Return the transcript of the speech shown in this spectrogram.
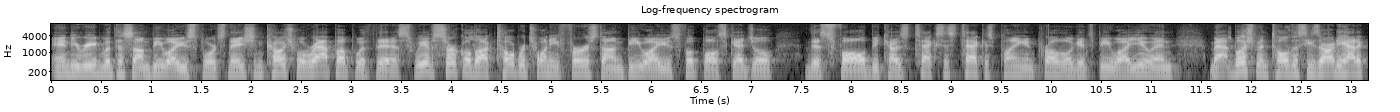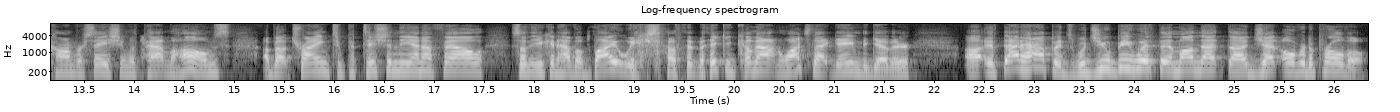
Andy Reid with us on BYU Sports Nation. Coach, we'll wrap up with this. We have circled October 21st on BYU's football schedule this fall because Texas Tech is playing in Provo against BYU. And Matt Bushman told us he's already had a conversation with Pat Mahomes about trying to petition the NFL so that you can have a bye week so that they can come out and watch that game together. Uh, if that happens, would you be with them on that uh, jet over to Provo?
